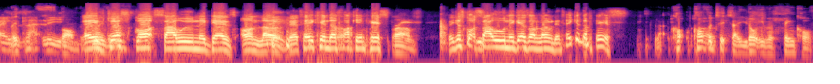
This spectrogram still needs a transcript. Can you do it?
Exactly. sub. They've just got Saul Niguez on loan. They're taking the fucking piss, bruv. They just got Saul Niguez on loan. They're taking the piss. Like, Co- oh. Kovacic that you don't even think of.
